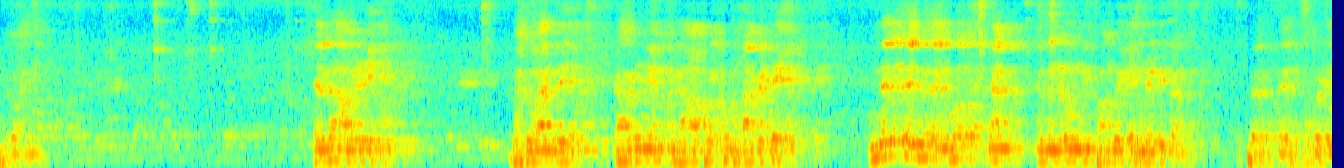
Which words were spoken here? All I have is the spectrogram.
ഭഗവാനെ എല്ലാവരുടെയും ഭഗവാന്റെ കാരുണ്യം എല്ലാവർക്കും ഉണ്ടാകട്ടെ ഇന്നലത്തെ ഒരു അനുഭവം ഞാൻ നിങ്ങളുടെ മുന്നിൽ പങ്കുവയ്ക്കാൻ വേണ്ടിയിട്ടാണ്. ഇപ്പൊ ഞാൻ നമ്മുടെ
